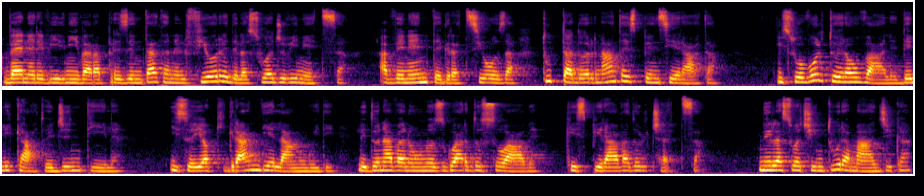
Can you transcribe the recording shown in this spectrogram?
Venere veniva rappresentata nel fiore della sua giovinezza, avvenente, graziosa, tutta adornata e spensierata. Il suo volto era ovale, delicato e gentile. I suoi occhi grandi e languidi le donavano uno sguardo soave che ispirava dolcezza. Nella sua cintura magica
